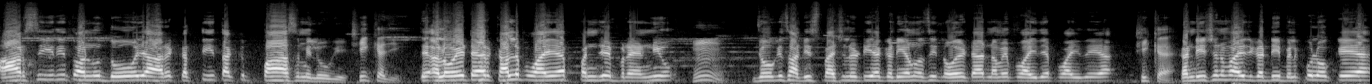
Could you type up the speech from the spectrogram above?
ਆਰਸੀ ਦੀ ਤੁਹਾਨੂੰ 2031 ਤੱਕ ਪਾਸ ਮਿਲੂਗੀ। ਠੀਕ ਹੈ ਜੀ। ਤੇ ਅਲੋਏ ਟਾਇਰ ਕੱਲ ਪਵਾਏ ਆ ਪੰਜੇ ਬ੍ਰਾਂਡ ਨਿਊ ਹੂੰ। ਜੋ ਕਿ ਸਾਡੀ ਸਪੈਸ਼ਲਿਟੀ ਹੈ ਗੱਡੀਆਂ ਨੂੰ ਅਸੀਂ ਲੋਏ ਟਾਇਰ ਨਵੇਂ ਪਵਾਈਦੇ ਪਵਾਈਦੇ ਆ। ਠੀਕ ਹੈ। ਕੰਡੀਸ਼ਨ ਵਾਈਜ਼ ਗੱਡੀ ਬਿਲਕੁਲ ਓਕੇ ਹੈ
